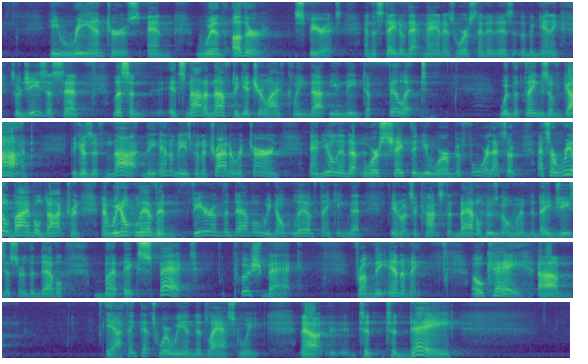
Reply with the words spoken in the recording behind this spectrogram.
he re enters and with other spirits, and the state of that man is worse than it is at the beginning. So Jesus said, Listen, it's not enough to get your life cleaned up, you need to fill it with the things of God. Because if not, the enemy is going to try to return and you'll end up in worse shape than you were before. That's a, that's a real Bible doctrine. Now, we don't live in fear of the devil. We don't live thinking that, you know, it's a constant battle. Who's going to win today, Jesus or the devil? But expect pushback from the enemy. Okay. Um, yeah, I think that's where we ended last week. Now, to, today,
